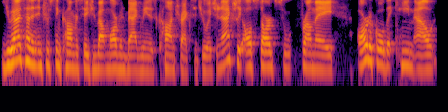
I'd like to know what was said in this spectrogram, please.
you guys had an interesting conversation about Marvin Bagley and his contract situation. It actually all starts from a article that came out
